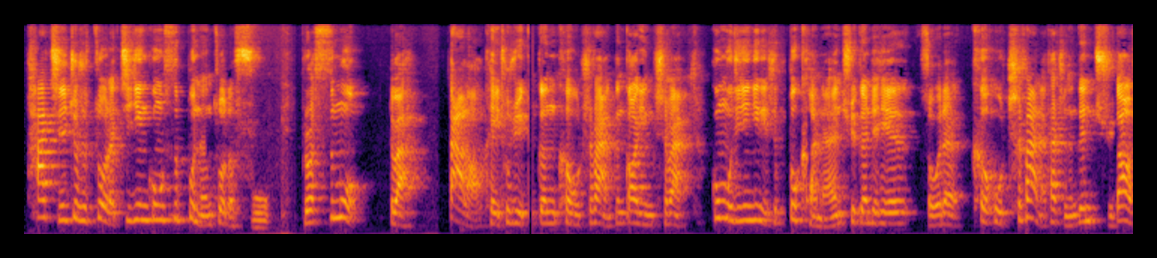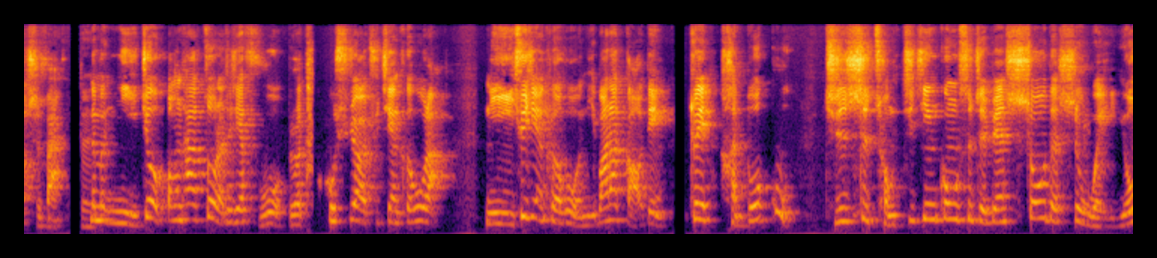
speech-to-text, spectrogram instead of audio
他其实就是做了基金公司不能做的服务，比如说私募，对吧？大佬可以出去跟客户吃饭，跟高级吃饭，公募基金经理是不可能去跟这些所谓的客户吃饭的，他只能跟渠道吃饭。那么你就帮他做了这些服务，比如说他不需要去见客户了，你去见客户，你帮他搞定。所以很多顾其实是从基金公司这边收的是委佣，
